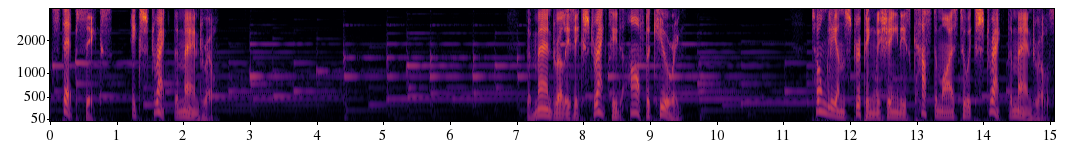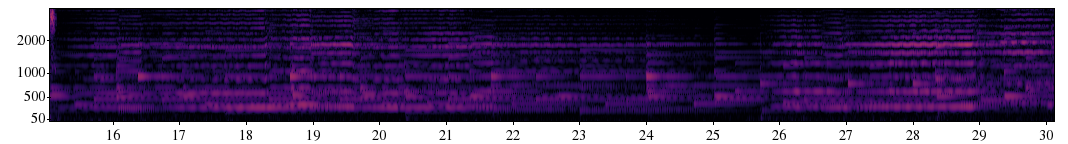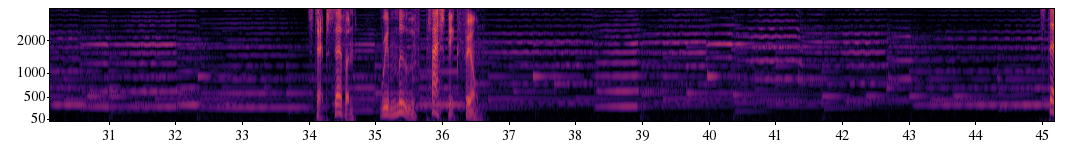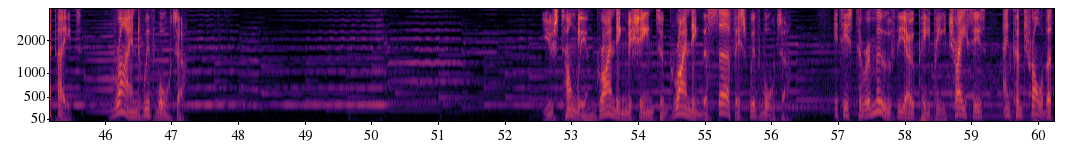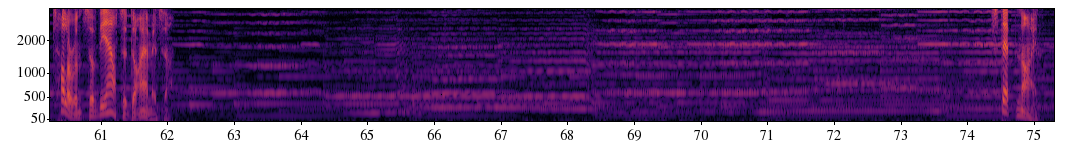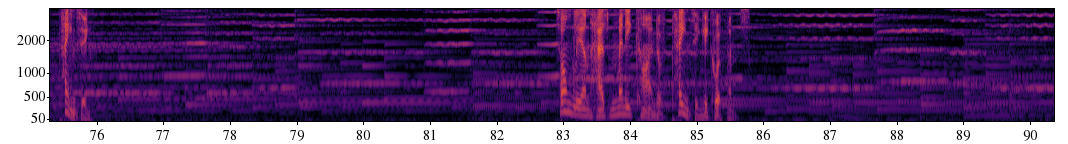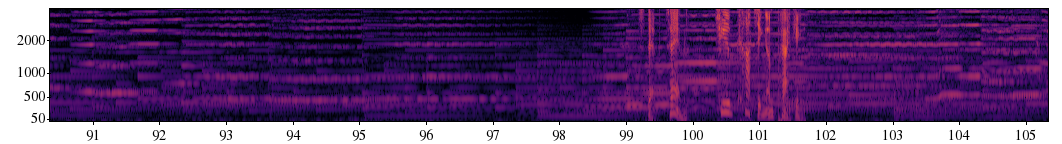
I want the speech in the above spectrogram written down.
Step 6. Extract the mandrel. The mandrel is extracted after curing. Tonglian stripping machine is customized to extract the mandrels. Step 7. Remove plastic film. Step 8. Grind with water. Use Tonglian grinding machine to grinding the surface with water. It is to remove the OPP traces and control the tolerance of the outer diameter. Step 9. Painting. Tonglian has many kind of painting equipments. Step 10. tube cutting and packing.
